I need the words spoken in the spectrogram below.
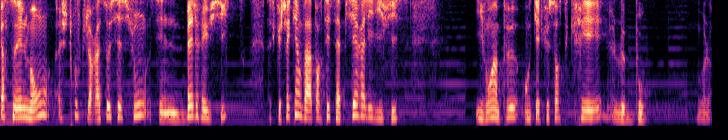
Personnellement, je trouve que leur association, c'est une belle réussite, parce que chacun va apporter sa pierre à l'édifice. Ils vont un peu, en quelque sorte, créer le beau. Voilà.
